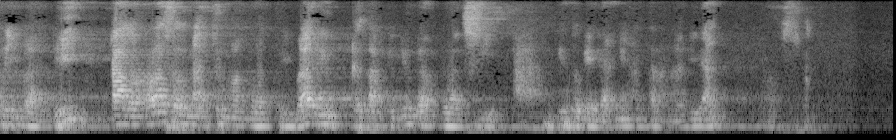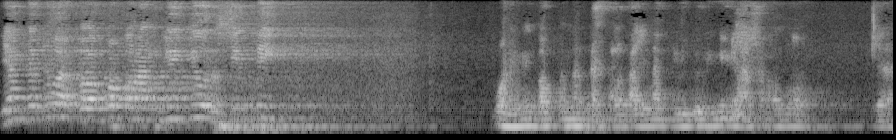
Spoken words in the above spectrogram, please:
pribadi, kalau Rasul nggak cuma buat pribadi, tetapi juga buat siar. Itu bedanya antara Nabi dan Rasul. Yang kedua, kelompok orang jujur, sidik, Wah ini top benar dan kalau kalimat jujur ini masya Allah ya.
